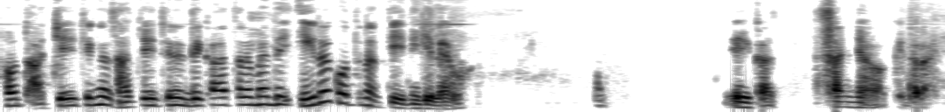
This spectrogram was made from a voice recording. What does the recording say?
නමුත් අචේතන සචේතන දෙක අතර මැද ඉර කොතනද තියෙන්නේ කියලා. ඒක සංඥාවක් විතරයි.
